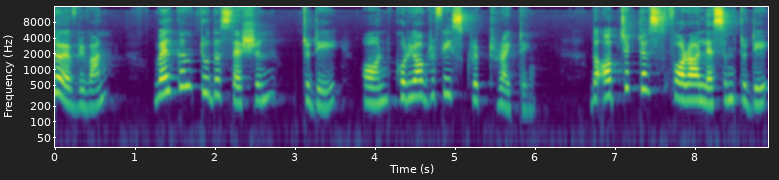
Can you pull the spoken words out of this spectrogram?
Hello everyone. Welcome to the session today on choreography script writing. The objectives for our lesson today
